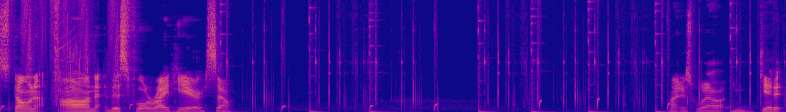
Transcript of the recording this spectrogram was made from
Stone on this floor right here, so. Might as well get it.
